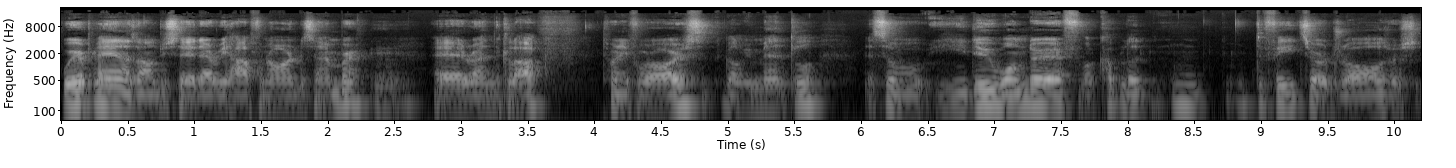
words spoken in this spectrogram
We're playing, as Andrew said, every half an hour in December Mhm. uh, around the clock, 24 hours. It's going to be mental. So you do wonder if a couple of mm, defeats or draws or s-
